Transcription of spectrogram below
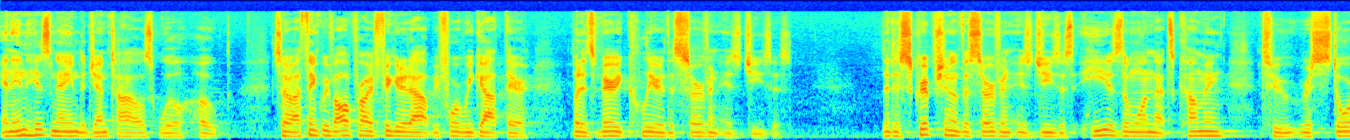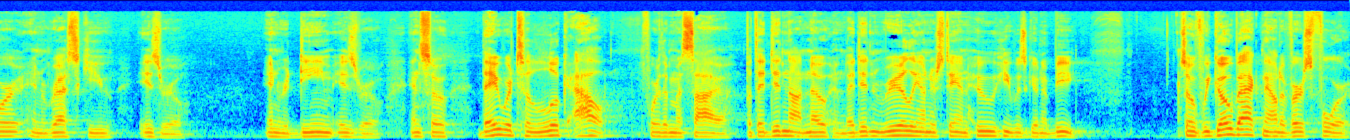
And in his name the Gentiles will hope. So I think we've all probably figured it out before we got there, but it's very clear the servant is Jesus. The description of the servant is Jesus. He is the one that's coming to restore and rescue Israel. and redeem Israel. And so they were to look out for the Messiah, but they did not know him. They didn't really understand who he was going to be. So if we go back now to verse 4,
